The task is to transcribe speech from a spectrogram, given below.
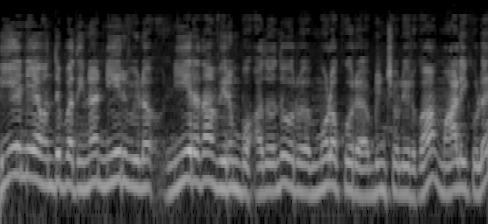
டிஎன்ஏ வந்து பார்த்திங்கன்னா நீர் விழு நீரை தான் விரும்பும். அது வந்து ஒரு மூலக்கூறு அப்படின்னு சொல்லியிருக்கோம் மாலிகுலு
